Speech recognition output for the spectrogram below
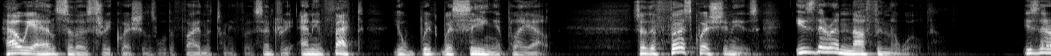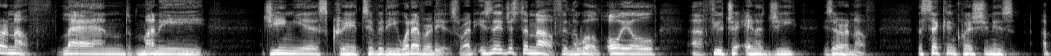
How we answer those three questions will define the 21st century. And in fact, you're, we're, we're seeing it play out. So the first question is Is there enough in the world? Is there enough land, money, genius, creativity, whatever it is, right? Is there just enough in the world? Oil, uh, future energy, is there enough? The second question is Are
